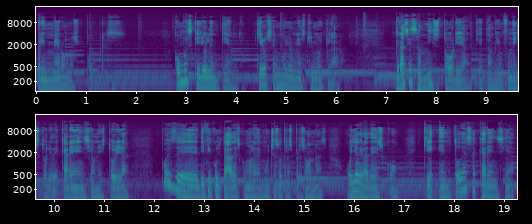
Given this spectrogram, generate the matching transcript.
primero los pobres. ¿Cómo es que yo le entiendo? Quiero ser muy honesto y muy claro. Gracias a mi historia, que también fue una historia de carencia, una historia pues de dificultades como la de muchas otras personas, hoy agradezco que en toda esa carencia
